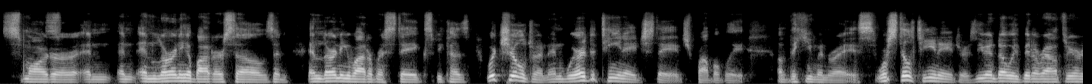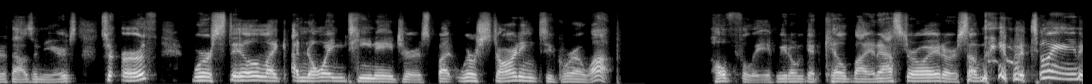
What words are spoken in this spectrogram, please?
smarter and and and learning about ourselves and and learning about our mistakes because we're children and we're at the teenage stage probably of the human race. We're still teenagers even though we've been around 300,000 years to earth. We're still like annoying teenagers but we're starting to grow up. Hopefully if we don't get killed by an asteroid or something in between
